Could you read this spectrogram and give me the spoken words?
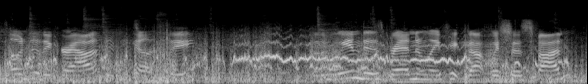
onto the ground, if you can't see. The wind is randomly picked up, which is fun.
